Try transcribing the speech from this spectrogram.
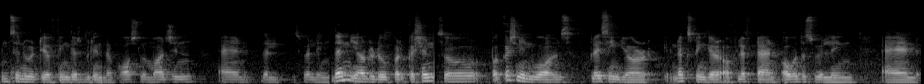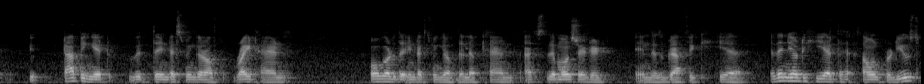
insinuate your fingers between the costal margin and the swelling. Then you have to do percussion. So percussion involves placing your index finger of left hand over the swelling and tapping it with the index finger of right hand over the index finger of the left hand as demonstrated in this graphic here and then you have to hear the sound produced.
